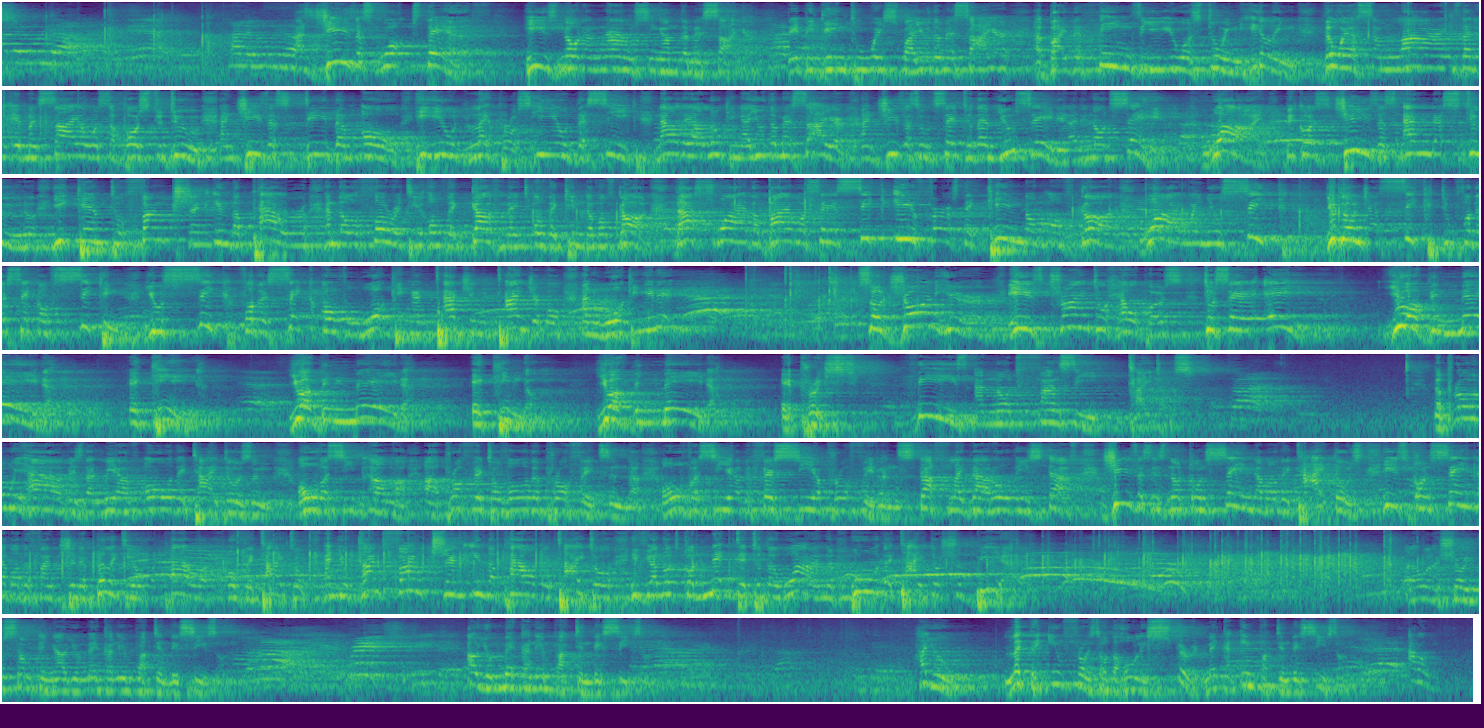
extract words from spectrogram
Hallelujah. As Jesus walked there, He is not announcing I'm the Messiah. They begin to whisper, you the Messiah? Uh, by the things you, you was doing, healing. There were some lines that a Messiah was supposed to do, and Jesus did them all. He healed lepers, he healed the sick. Now they are looking, Are you the Messiah? And Jesus would say to them, You said it, I did not say it. Why? Because Jesus understood he came to function in the power and the authority of the government of the kingdom of God. That's why the Bible says, says, Seek ye first the kingdom of God. Why? When you seek, you don't just seek to, for the sake of seeking, you seek for the sake of walking and touching tangible and walking in it. So, John here is trying to help us to say, Hey, you have been made a king, you have been made a kingdom, you have been made a priest. These are not fancy titles. The problem we have is that we have all the titles and overseer, uh, uh, prophet of all the prophets and uh, overseer, the first seer prophet and stuff like that, all these stuff. Jesus is not concerned about the titles. He is concerned about the functionability of the power of the title. And you can't function in the power of the title if you're not connected to the one who the title should be But I want to show you something how you make an impact in this season. How you make an impact in this season. How you let the influence of the Holy Spirit make an impact in this season.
